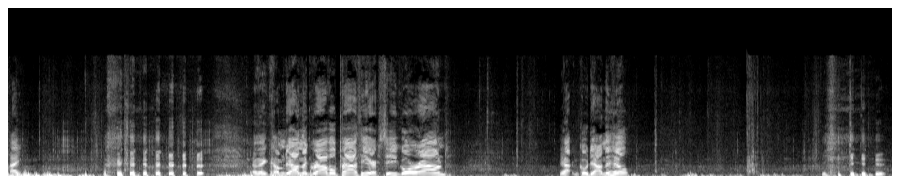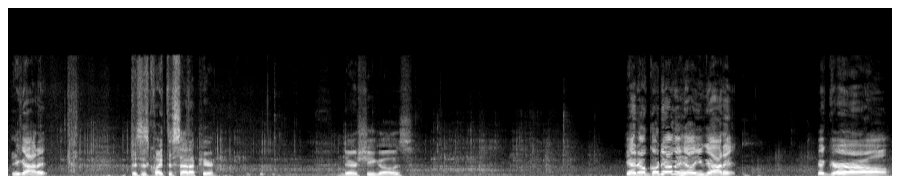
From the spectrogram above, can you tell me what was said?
Hi. and then come down the gravel path here. See, go around. Yeah, go down the hill. you got it. This is quite the setup here. There she goes. Yeah, no, go down the hill. You got it. Good girl.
